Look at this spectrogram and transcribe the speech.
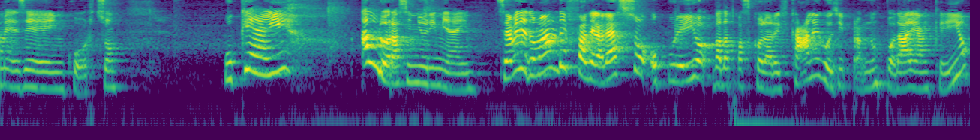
mese in corso. Ok? Allora signori miei, se avete domande fatele adesso oppure io vado a pascolare il cane così prendo un po' d'aria anche io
